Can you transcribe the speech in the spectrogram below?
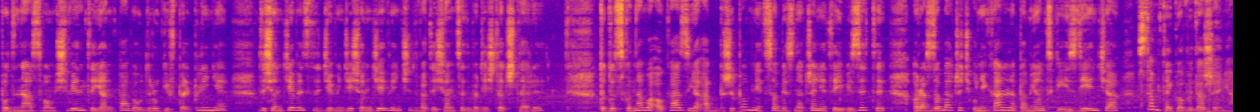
pod nazwą Święty Jan Paweł II w Pelplinie 1999-2024. To doskonała okazja, aby przypomnieć sobie znaczenie tej wizyty oraz zobaczyć unikalne pamiątki i zdjęcia z tamtego wydarzenia.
